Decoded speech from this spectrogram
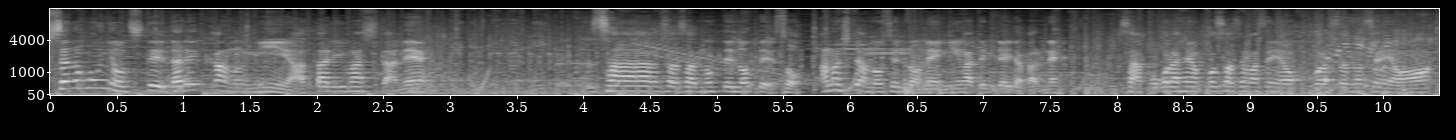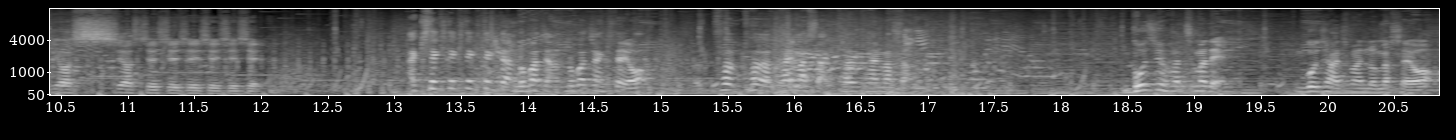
下の方に落ちて誰かのに当たりましたね。さあさあさあ乗って乗って。そう。あの人は乗せるのね苦手みたいだからね。さあここら辺は来させませんよ。ここら辺は乗せんよ。よしよしよしよしよしよしよし。あ来た来た来た来た。来たのばちゃんのばちゃん来たよ。たただ耐えました。ただ耐えました。58まで。58まで伸びましたよ。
